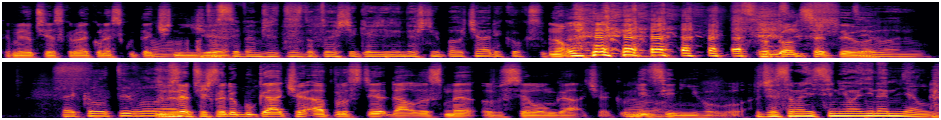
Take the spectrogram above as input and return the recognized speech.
Tak mi to přijde skoro jako neskutečný. A že... to si vím, že ty jsi do toho ještě každý den nešňupal čáry koksu. No. Dokonce, ty vole. Ty vole no. Jako ty vole. Jsme přišli do Bukáče a prostě dál jsme prostě longáč, jako no. nic jinýho, vole. Protože jsem nic jiného ani neměl,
